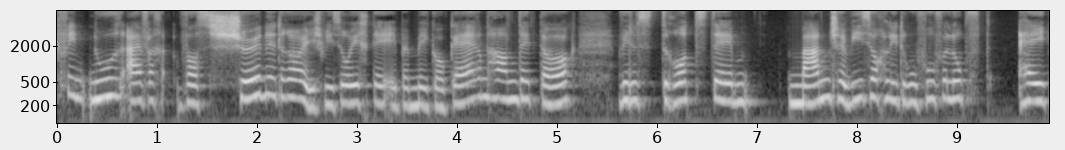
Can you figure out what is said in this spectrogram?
finde nur einfach, was Schöne daran ist, wieso ich den eben mega gern habe, den Tag, weil es trotzdem Menschen wie so ein bisschen darauf auflupft, hey,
